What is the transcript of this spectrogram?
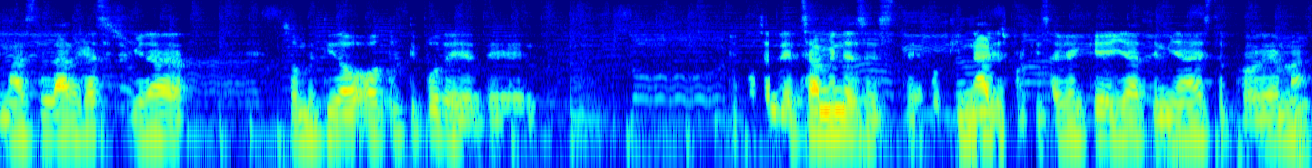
más larga si se hubiera sometido a otro tipo de, de, exámenes este, rutinarios porque sabían que ella tenía este problema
